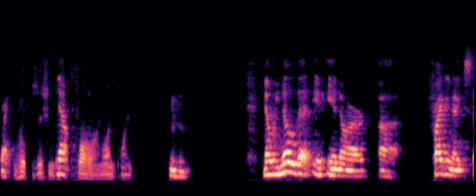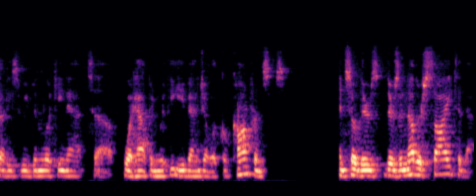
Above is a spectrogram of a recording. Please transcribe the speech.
right our whole position doesn't now, fall on one point mm-hmm. Now we know that in in our uh, Friday night studies, we've been looking at uh, what happened with the evangelical conferences, and so there's there's another side to that.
